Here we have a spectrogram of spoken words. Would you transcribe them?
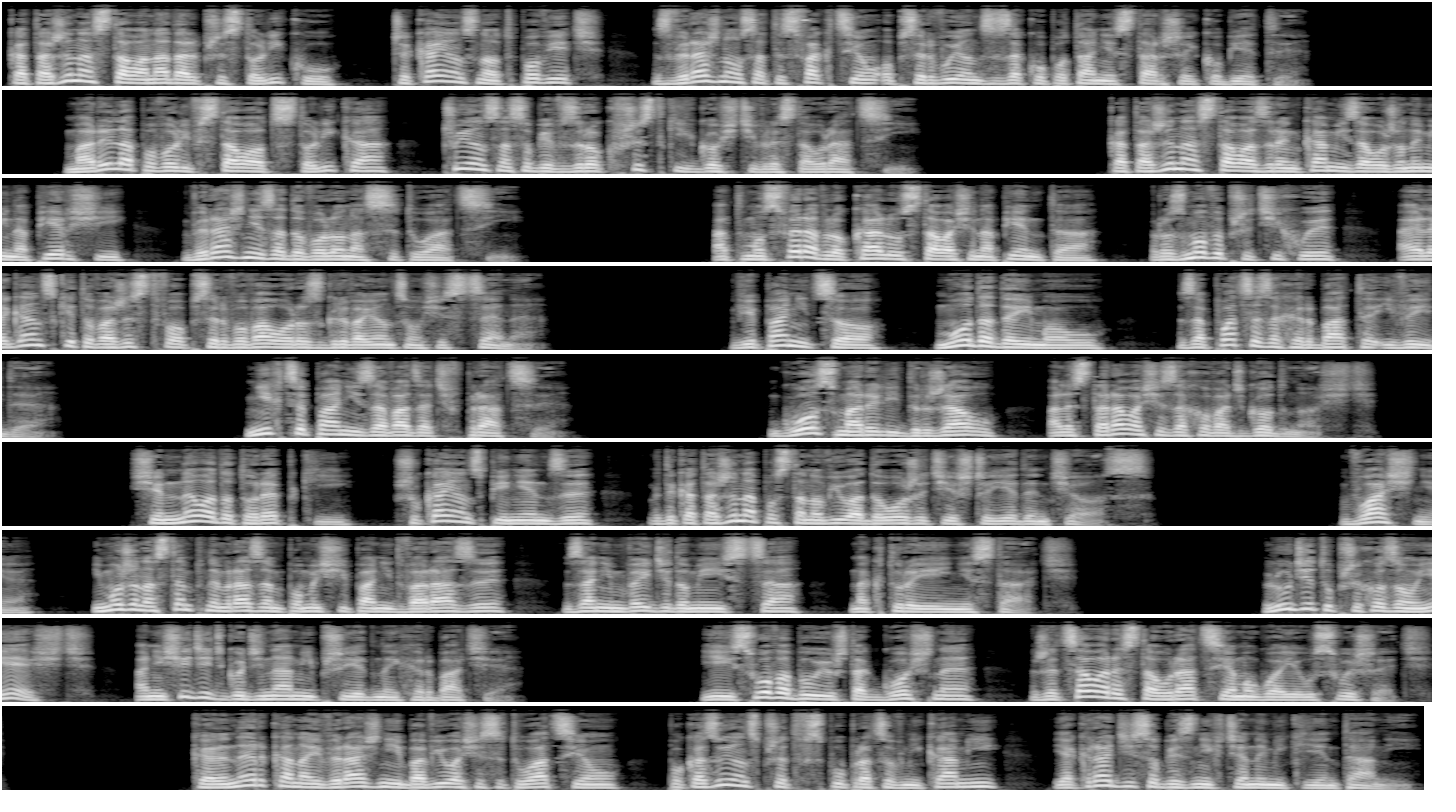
Katarzyna stała nadal przy stoliku, czekając na odpowiedź, z wyraźną satysfakcją obserwując zakłopotanie starszej kobiety. Maryla powoli wstała od stolika, czując na sobie wzrok wszystkich gości w restauracji. Katarzyna stała z rękami założonymi na piersi, wyraźnie zadowolona z sytuacji. Atmosfera w lokalu stała się napięta, rozmowy przycichły, a eleganckie towarzystwo obserwowało rozgrywającą się scenę. Wie pani co, młoda Dejmoł, zapłacę za herbatę i wyjdę. Nie chce pani zawadzać w pracy. Głos Maryli drżał, ale starała się zachować godność. Sięgnęła do torebki, szukając pieniędzy, gdy Katarzyna postanowiła dołożyć jeszcze jeden cios. Właśnie, i może następnym razem pomyśli pani dwa razy, zanim wejdzie do miejsca, na które jej nie stać. Ludzie tu przychodzą jeść, a nie siedzieć godzinami przy jednej herbacie. Jej słowa były już tak głośne, że cała restauracja mogła je usłyszeć. Kelnerka najwyraźniej bawiła się sytuacją, pokazując przed współpracownikami, jak radzi sobie z niechcianymi klientami.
